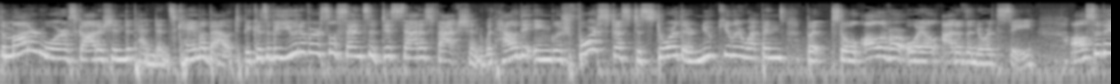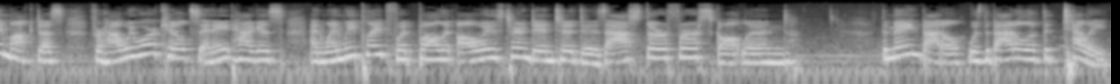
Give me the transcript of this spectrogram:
The modern War of Scottish Independence came about because of a universal sense of dissatisfaction with how the English forced us to store their nuclear weapons but stole all of our oil out of the North Sea. Also, they mocked us for how we wore kilts and ate haggis, and when we played football, it always turned into disaster for Scotland. The main battle was the Battle of the Telly,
